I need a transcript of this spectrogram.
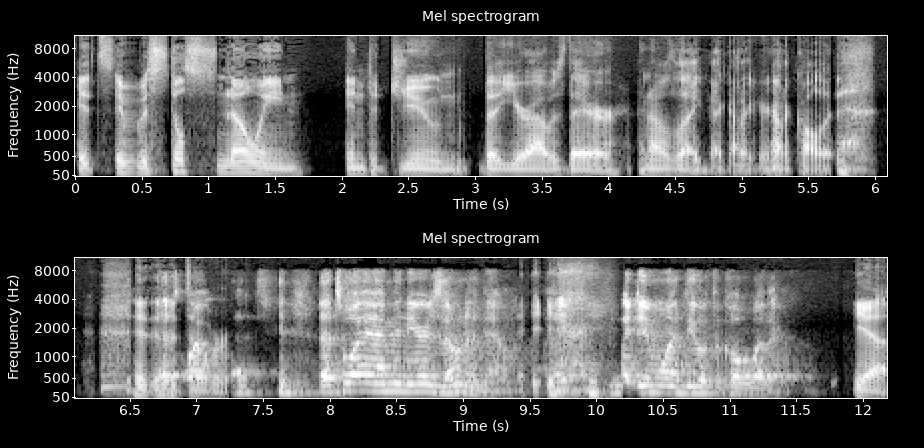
it's it was still snowing into June the year I was there, and I was like, I gotta, I gotta call it. it that's it's why, over. That's, that's, why I'm in Arizona now. I, I didn't want to deal with the cold weather. Yeah,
